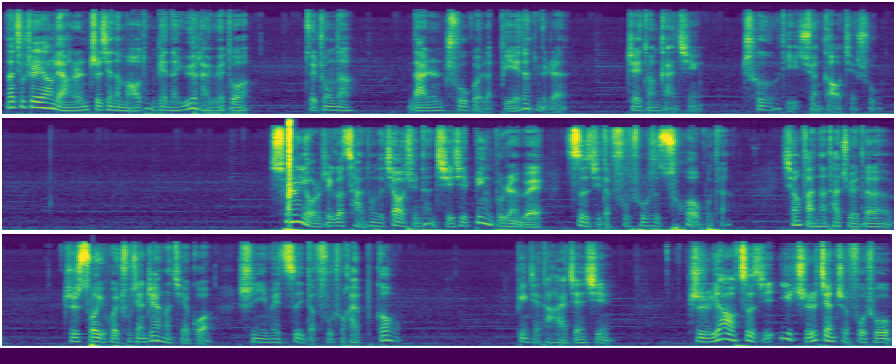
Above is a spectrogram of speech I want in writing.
那就这样，两人之间的矛盾变得越来越多，最终呢，男人出轨了别的女人，这段感情。彻底宣告结束。虽然有了这个惨痛的教训，但琪琪并不认为自己的付出是错误的。相反呢，他觉得，之所以会出现这样的结果，是因为自己的付出还不够，并且他还坚信，只要自己一直坚持付出，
